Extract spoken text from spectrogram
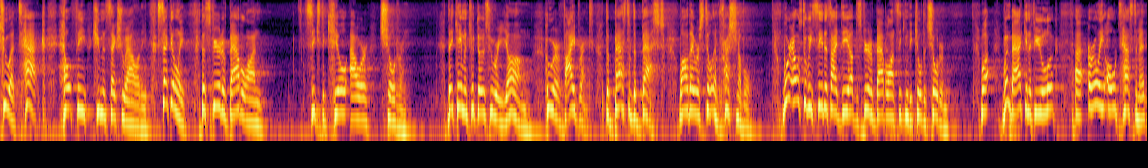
to attack healthy human sexuality. Secondly, the spirit of Babylon seeks to kill our children. They came and took those who were young, who were vibrant, the best of the best, while they were still impressionable. Where else do we see this idea of the spirit of Babylon seeking to kill the children? Well, went back, and if you look uh, early Old Testament,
